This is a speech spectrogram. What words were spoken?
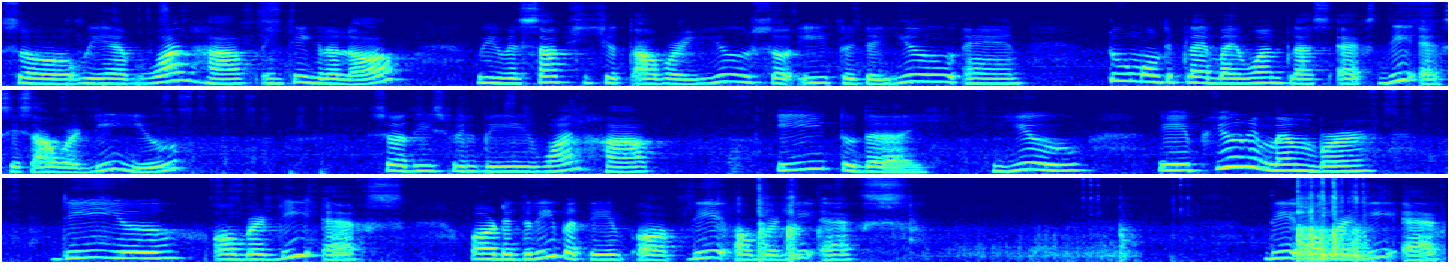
So we have 1 half integral of, we will substitute our u, so e to the u and 2 multiplied by 1 plus x dx is our du. So this will be 1 half e to the u. If you remember du over dx or the derivative of d over dx d over dx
